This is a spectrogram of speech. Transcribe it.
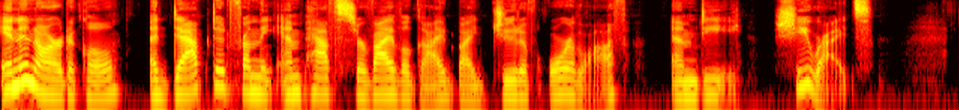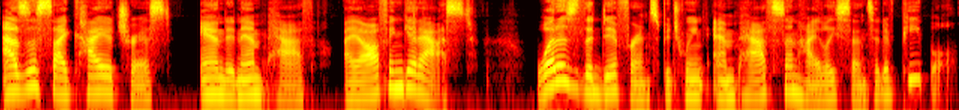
In an article adapted from the Empath Survival Guide by Judith Orloff, MD, she writes As a psychiatrist and an empath, I often get asked, What is the difference between empaths and highly sensitive people?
